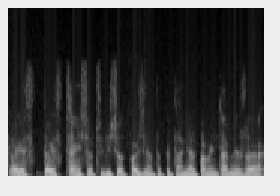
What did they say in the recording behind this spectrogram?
To jest, to jest część oczywiście odpowiedzi na to pytanie, ale pamiętajmy, że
